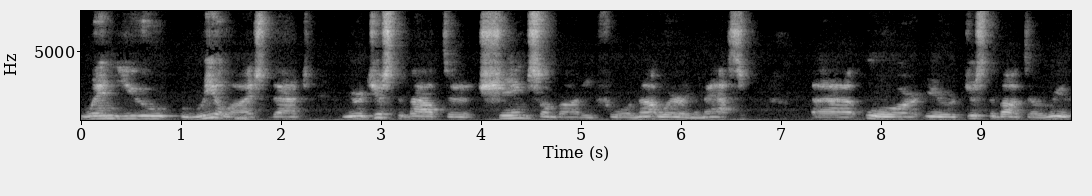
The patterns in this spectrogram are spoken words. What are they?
when you realize that you're just about to shame somebody for not wearing a mask, uh, or you're just about to really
